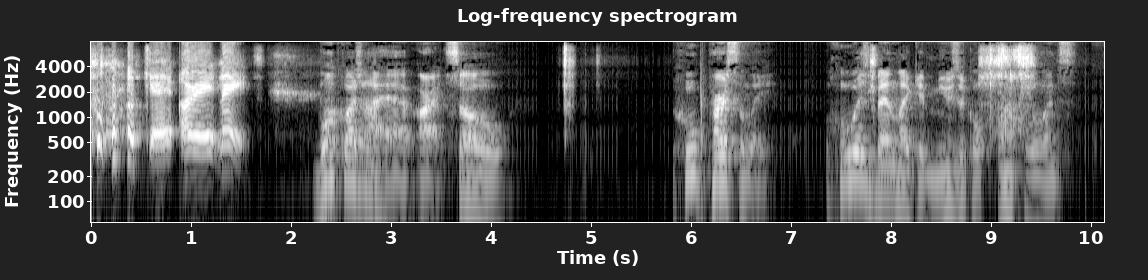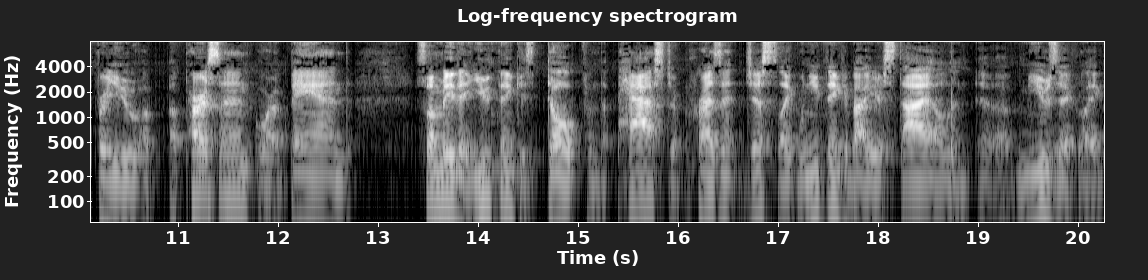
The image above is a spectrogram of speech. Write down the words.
okay. All right. Nice. One question I have. All right, so who personally, who has been like a musical influence for you? A, a person or a band? Somebody that you think is dope from the past or present? Just like when you think about your style and uh, of music, like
